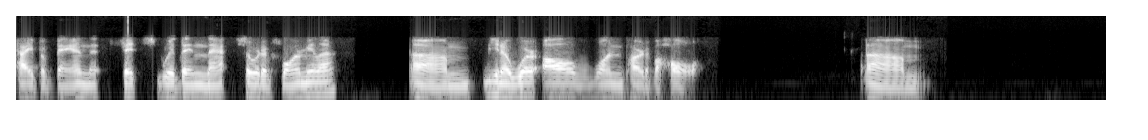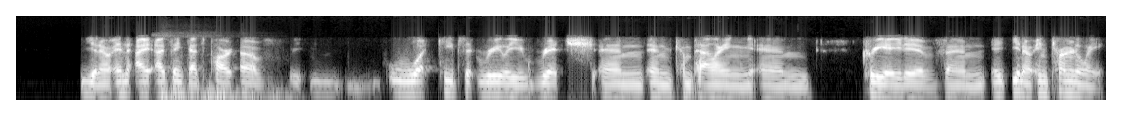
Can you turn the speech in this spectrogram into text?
type of band that fits within that sort of formula. Um, you know, we're all one part of a whole. Um, you know, and I, I think that's part of what keeps it really rich and and compelling and creative and you know internally.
